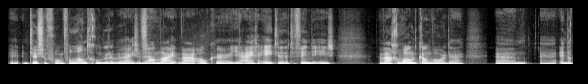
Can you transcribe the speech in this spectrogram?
een tussenvorm van landgoederen bewijzen Ja. van waar, waar ook eh, je eigen eten te vinden is, waar gewoond kan worden ehm, eh, en dat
